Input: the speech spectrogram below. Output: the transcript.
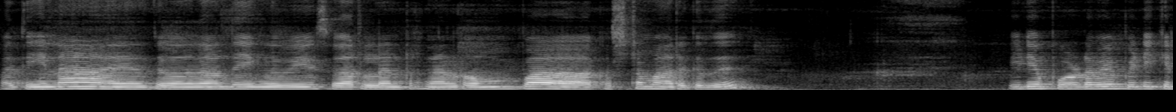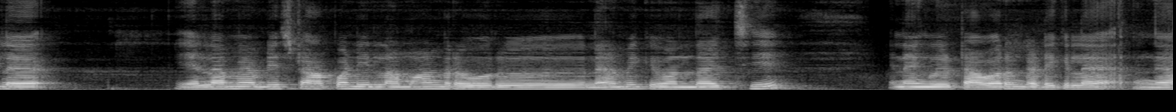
பார்த்திங்கன்னா இது வந்து எங்களுக்கு வியூஸ் வரலன்றனால ரொம்ப கஷ்டமாக இருக்குது. வீடியோ போடவே பிடிக்கல. எல்லாமே அப்படியே ஸ்டாப் பண்ணிடலாமாங்கிற ஒரு நிலைமைக்கு வந்தாச்சு. ஏன்னா எங்களுக்கு டவரும் கிடைக்கல அங்கே.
